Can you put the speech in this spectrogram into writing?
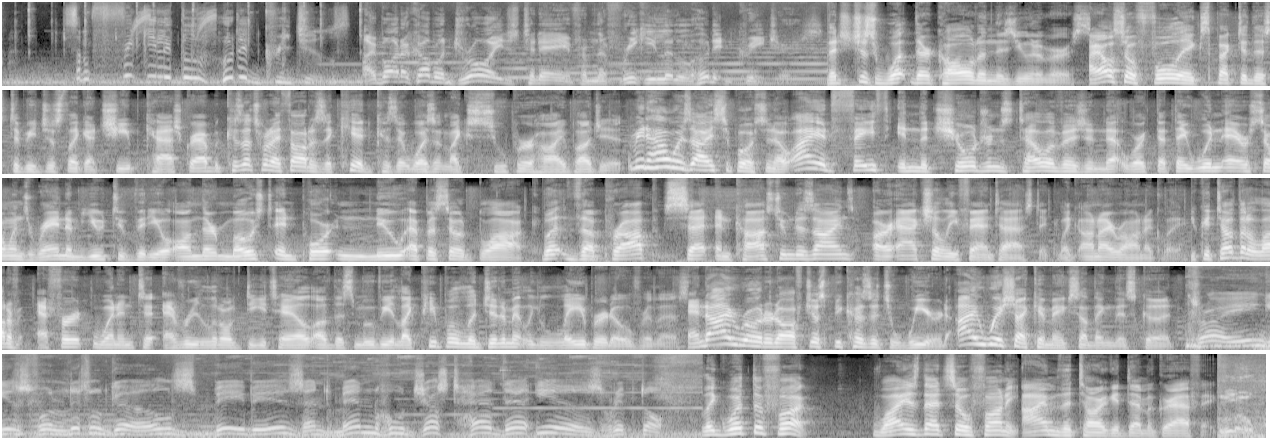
Some freaky little hooded creatures. I bought a couple of droids today from the freaky little hooded creatures. That's just what they're called in this universe. I also fully expected this to be just like a cheap cash grab because that's what I thought as a kid because it wasn't like super high budget. I mean, how was I supposed to know? I had faith in the children's television network that they wouldn't air someone's random YouTube video on their most important new episode block. But the prop, set, and costume designs are actually fantastic, like unironically. You could tell that a lot of effort went into every little detail of this movie. Like, people legitimately labored over this. And I wrote it off just because it's weird. I wish I could make something this good. Crying is for little girls, babies, and men who just had their ears ripped off. Like, what the fuck? Why is that so funny? I'm the target demographic. Luke,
